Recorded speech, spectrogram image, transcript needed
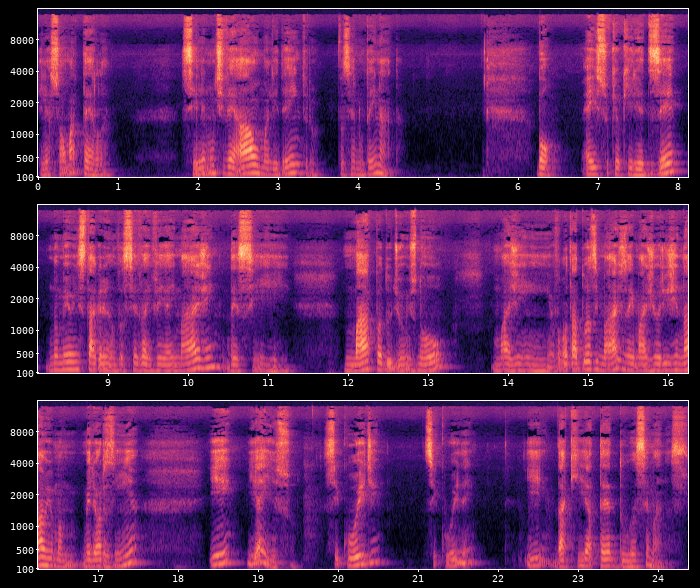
Ele é só uma tela. Se ele não tiver alma ali dentro, você não tem nada. Bom, é isso que eu queria dizer. No meu Instagram você vai ver a imagem desse mapa do Jon Snow. Imagem, eu vou botar duas imagens, a imagem original e uma melhorzinha. E, e é isso. Se cuide, se cuidem e daqui até duas semanas.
